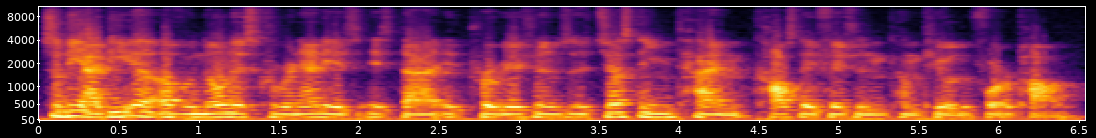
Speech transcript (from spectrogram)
So the idea of nodeless Kubernetes is that it provisions just-in-time, cost-efficient compute for a pod.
